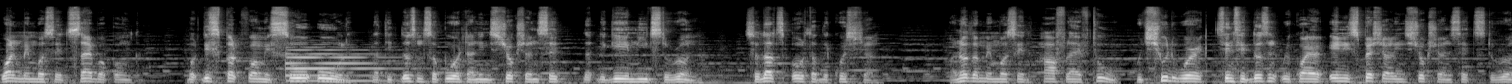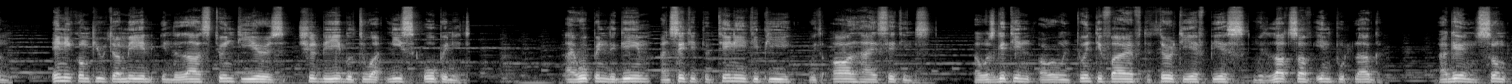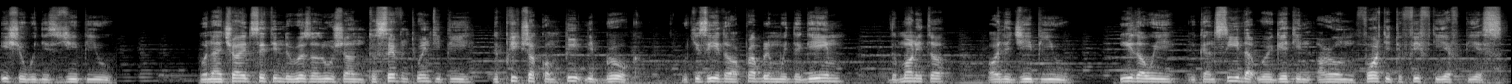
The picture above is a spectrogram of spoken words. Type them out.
One member said Cyberpunk but this platform is so old that it doesn't support an instruction set that the game needs to run, so that's out of the question. Another member said Half-Life 2, which should work since it doesn't require any special instruction sets to run. Any computer made in the last 20 years should be able to at least open it. I opened the game and set it to 1080p with all high settings. I was getting around 25 to 30 FPS with lots of input lag. Again, some issue with this GPU. When I tried setting the resolution to 720p, the picture completely broke, which is either a problem with the game, the monitor, or the GPU. Either way, you can see that we're getting around 40 to 50 FPS.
